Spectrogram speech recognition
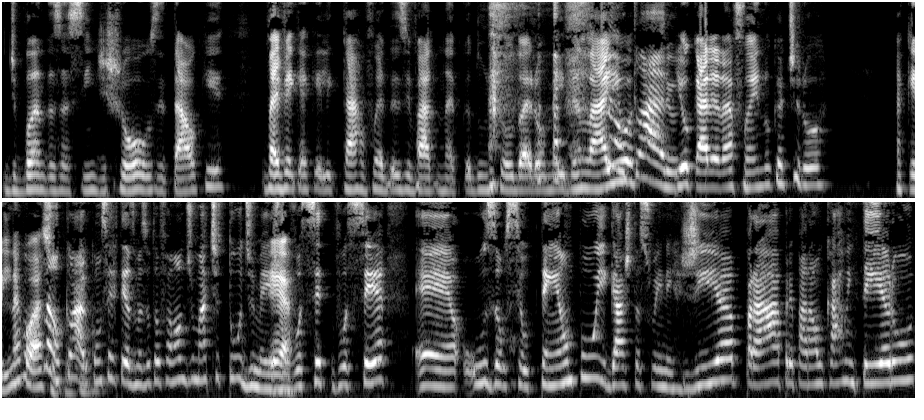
de bandas assim, de shows e tal, que vai ver que aquele carro foi adesivado na época de um show do Iron Maiden lá e, Não, o, claro. e o cara era fã e nunca tirou aquele negócio. Não, porque- claro, com certeza, mas eu tô falando de uma atitude mesmo. É. Você, você é, usa o seu tempo e gasta sua energia pra preparar um carro inteiro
